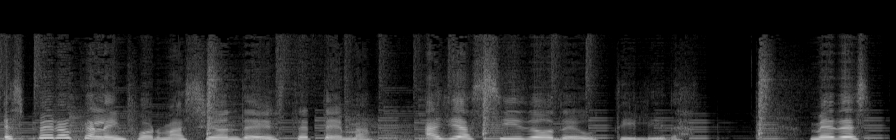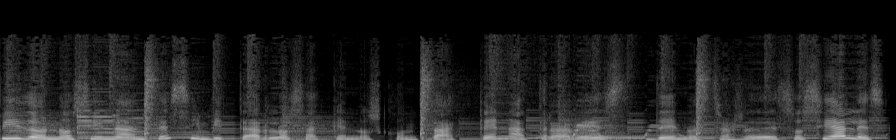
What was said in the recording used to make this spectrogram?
Espero que la información de este tema haya sido de utilidad. Me despido no sin antes invitarlos a que nos contacten a través de nuestras redes sociales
